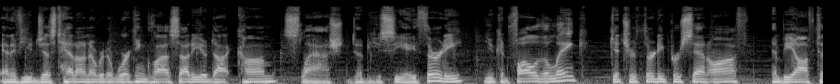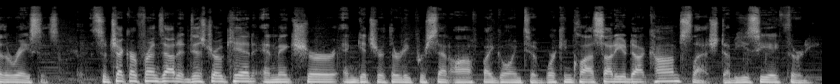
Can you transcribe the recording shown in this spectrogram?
And if you just head on over to workingclassaudio.com slash WCA30, you can follow the link, get your 30% off, and be off to the races. So check our friends out at DistroKid and make sure and get your 30% off by going to workingclassaudio.com slash WCA30.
